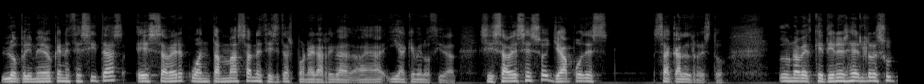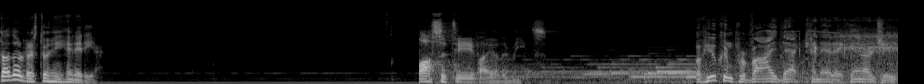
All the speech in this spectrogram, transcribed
lo primero que necesitas es saber cuánta masa necesitas poner arriba y a qué velocidad. Si sabes eso, ya puedes sacar el resto. Una vez que tienes el resultado, el resto es ingeniería. By other means. If you can provide that kinetic energy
